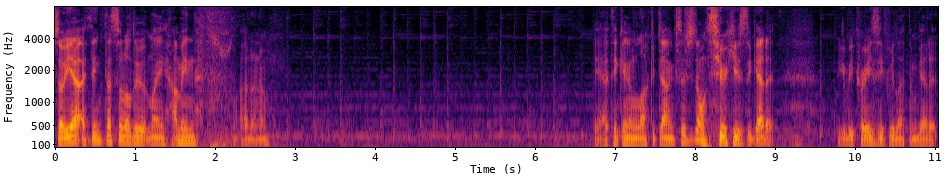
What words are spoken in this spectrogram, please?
So yeah, I think that's what I'll do with my... I mean, I don't know. Yeah, I think I'm going to lock it down because I just don't want Syracuse to get it. It could be crazy if we let them get it.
